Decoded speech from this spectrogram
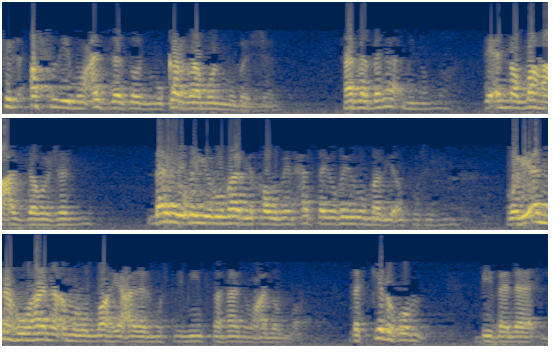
في الأصل معزز مكرم مبجل. هذا بلاء من الله. لأن الله عز وجل لا يغير ما بقوم حتى يغيروا ما بأنفسهم. ولأنه هان أمر الله على المسلمين فهانوا على الله. ذكرهم ببلائي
